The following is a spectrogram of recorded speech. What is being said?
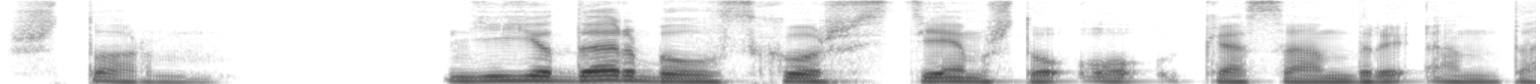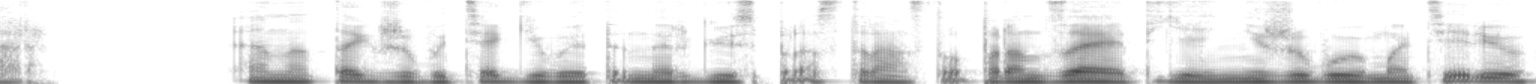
Шторм. Ее дар был схож с тем, что у Кассандры Антар. Она также вытягивает энергию из пространства, пронзает ей неживую материю,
